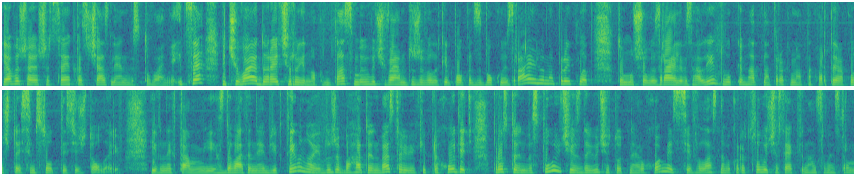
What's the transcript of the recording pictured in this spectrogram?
я вважаю, що це якраз час для інвестування. І це відчуває, до речі, ринок. У нас ми відчуваємо дуже великий попит з боку Ізраїлю, наприклад, тому що в Ізраїлі взагалі двокімнатна, трьохкімнатна квартира коштує 700 тисяч доларів, і в них там їх здавати не об'єктивно. І дуже багато інвесторів, які приходять просто інвестуючи здаючи тут нерухомість, і власне використовуючи це як фінансовий інструмент.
